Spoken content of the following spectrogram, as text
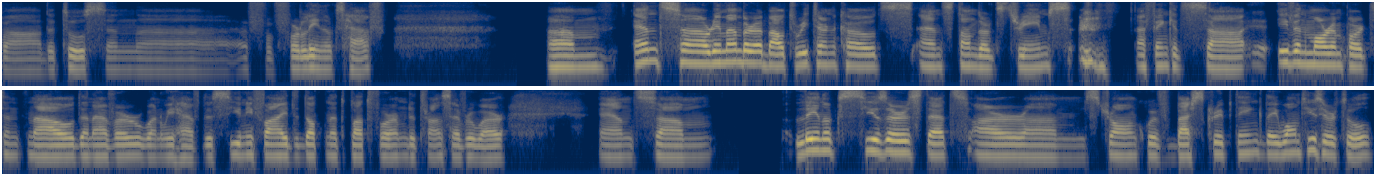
uh, the tools and uh, for, for, Linux have. Um, And uh, remember about return codes and standard streams. I think it's uh, even more important now than ever when we have this unified .NET platform that runs everywhere. And um, Linux users that are um, strong with bash scripting, they won't use your tool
